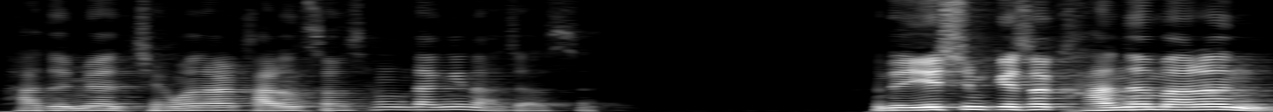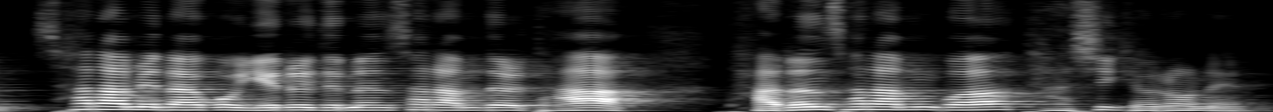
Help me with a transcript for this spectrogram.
받으면 재혼할 가능성 상당히 낮았어요. 근데 예수님께서 가늠하는 사람이라고 예를 드는 사람들 다 다른 사람과 다시 결혼해요.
